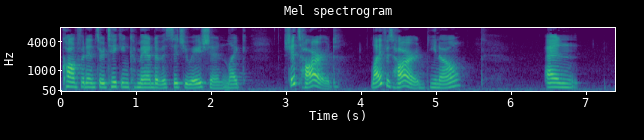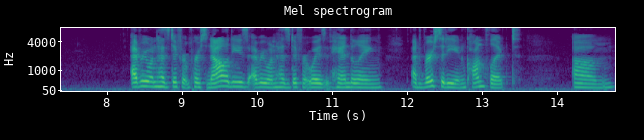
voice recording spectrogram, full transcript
confidence or taking command of a situation. Like, shit's hard. Life is hard, you know? And everyone has different personalities, everyone has different ways of handling adversity and conflict. Um,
